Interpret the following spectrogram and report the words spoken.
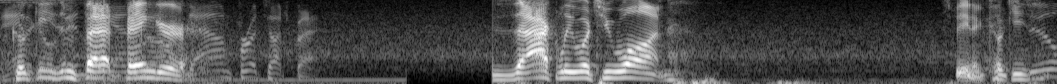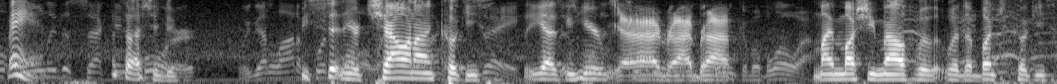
And Cookies and fat finger. Down for a touchback. Exactly what you want. Speaking of cookies, man, only the second that's what I should do. We've got a lot of Be sitting here chowing on cookies so you guys can hear blah, blah, blah. my mushy mouth with with a bunch of cookies.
